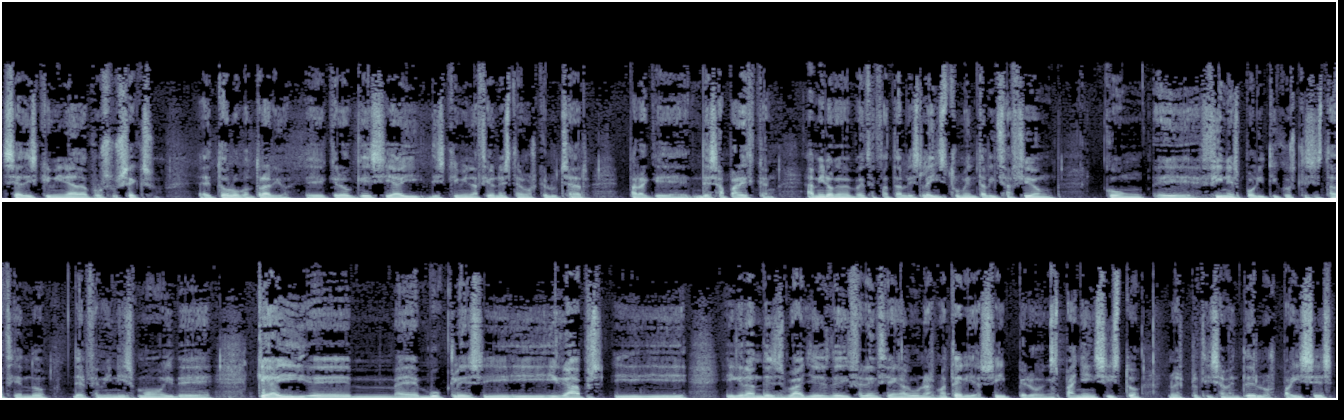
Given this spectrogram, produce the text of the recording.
sea discriminada por su sexo. Eh, todo lo contrario. Eh, creo que si hay discriminaciones tenemos que luchar para que desaparezcan. A mí lo que me parece fatal es la instrumentalización con eh, fines políticos que se está haciendo del feminismo y de que hay eh, eh, bucles y, y, y gaps y, y, grandes valles de diferencia en algunas materias, sí, pero en España, insisto, no es precisamente de los países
